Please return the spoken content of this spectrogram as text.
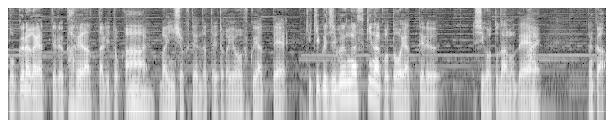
僕らがやってるカフェだったりとか、うん。まあ、飲食店だったりとか洋服やって結局自分が好きなことをやってる仕事なので、はい。なんか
